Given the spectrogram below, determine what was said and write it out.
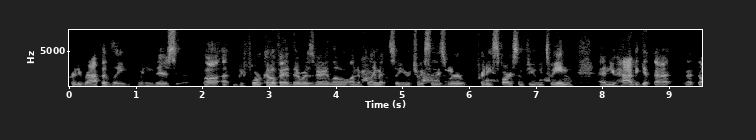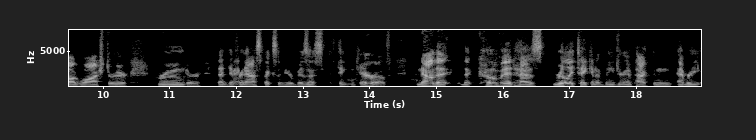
pretty rapidly. I mean, there's well, uh, before COVID, there was very low unemployment, so your choices were pretty sparse and few between, and you had to get that that dog washed or groomed or that different right. aspects of your business taken care of. Now that that COVID has really taken a major impact in every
